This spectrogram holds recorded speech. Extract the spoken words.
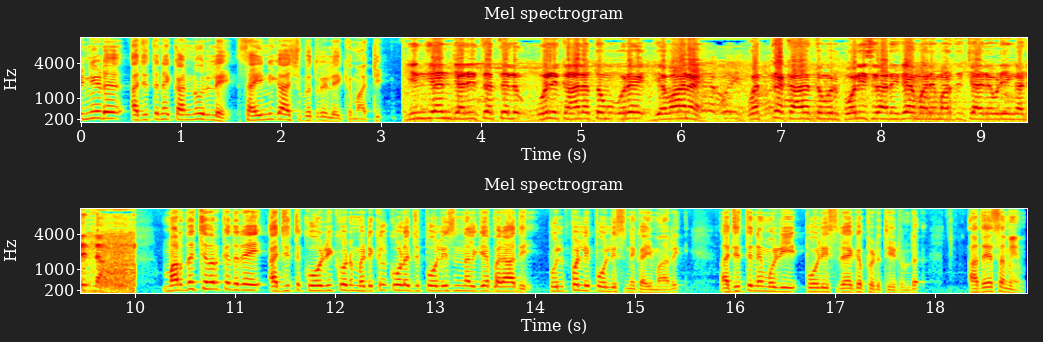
പിന്നീട് അജിത്തിനെ കണ്ണൂരിലെ സൈനിക ആശുപത്രിയിലേക്ക് മാറ്റി. ഇന്ത്യൻ ചരിത്രത്തിൽ ഒരു കാലത്തും ഒരു ജവാനെ ഒറ്റ കാലത്തും ഒരു പോലീസുകാരൻ ഇതേമാതിരി മർദ്ദിച്ചാൽ എവിടെയും കണ്ടിട്ടില്ല. മർദ്ദിച്ചവർക്കെതിരെ അജിത്ത് കോഴിക്കോട് മെഡിക്കൽ കോളേജ് പോലീസിന് നൽകിയ പരാതി പുൽപ്പള്ളി പോലീസിന് കൈമാറി. അജിത്തിന്റെ മൊഴി പോലീസ് രേഖപ്പെടുത്തിയിട്ടുണ്ട്. അതേസമയം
